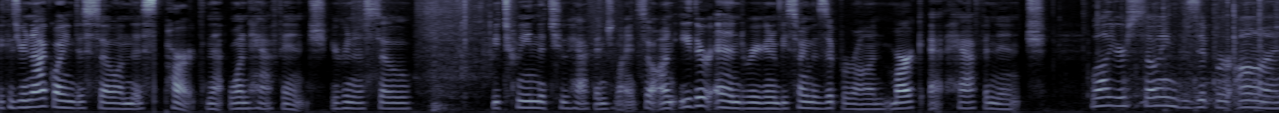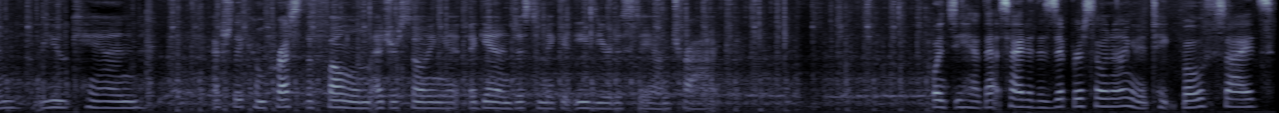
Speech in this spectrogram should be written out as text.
because you're not going to sew on this part, that one half inch. You're going to sew between the two half inch lines. So on either end where you're going to be sewing the zipper on, mark at half an inch. While you're sewing the zipper on, you can actually compress the foam as you're sewing it again just to make it easier to stay on track. Once you have that side of the zipper sewn on, I'm going to take both sides,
